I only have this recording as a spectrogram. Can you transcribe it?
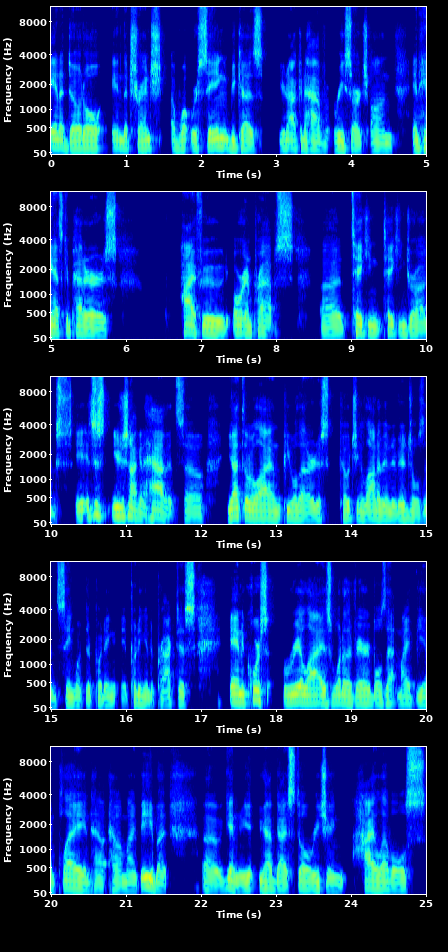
anecdotal in the trench of what we're seeing because you're not going to have research on enhanced competitors high food or in preps uh, taking taking drugs. It's just you're just not going to have it. So you have to rely on people that are just coaching a lot of individuals and seeing what they're putting putting into practice, and of course realize what other variables that might be in play and how, how it might be. But uh, again, you, you, have guys still reaching high levels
